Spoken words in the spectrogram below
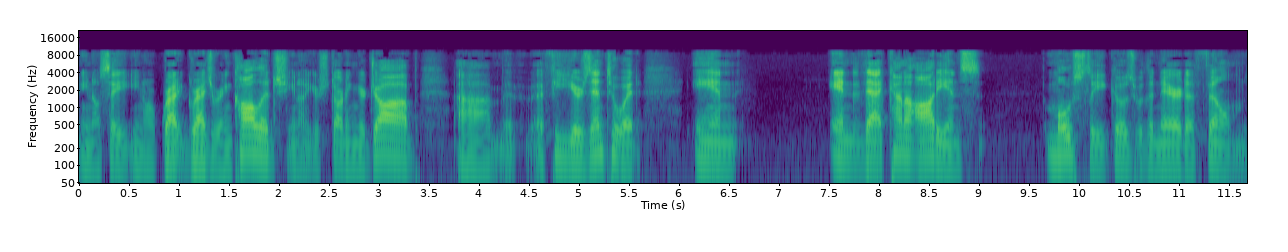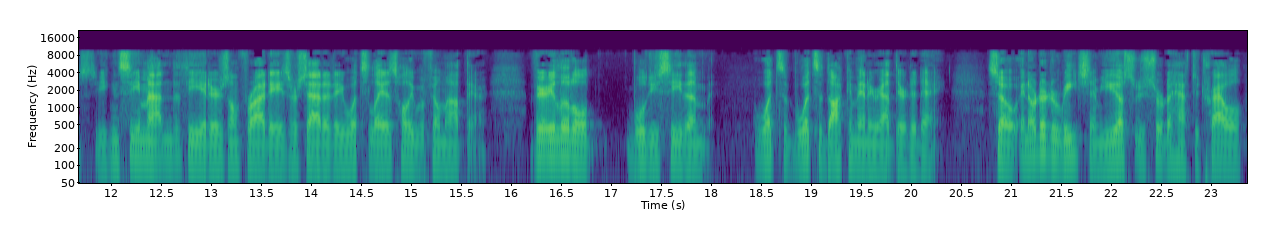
You know, say you know gra- graduating college, you know, you're starting your job, um, a, few years into it, and and that kind of audience mostly goes with the narrative films. You can see them out in the theaters on Fridays or Saturday. What's the latest Hollywood film out there? Very little will you see them. What's a, what's a documentary out there today? So in order to reach them, you also sort of have to travel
